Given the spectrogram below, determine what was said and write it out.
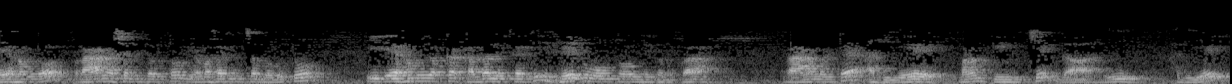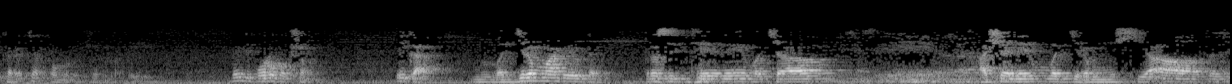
దేహంలో ప్రాణశబ్దంతో వ్యవహరించబడుతూ ఈ దేహం యొక్క కదలికకి హేతు అవుతోంది కనుక ప్రాణం అంటే అది ఏ? మనం పీల్చే గాలి. అది ఏ? ఇక్కడ చెప్పబడుతున్నది. ఇది పూర్వపక్షం? ఇక వజ్రం మాట ఏమిటండి ప్రసిద్ధేనే వచ అశనిర్వజ్రం సత్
